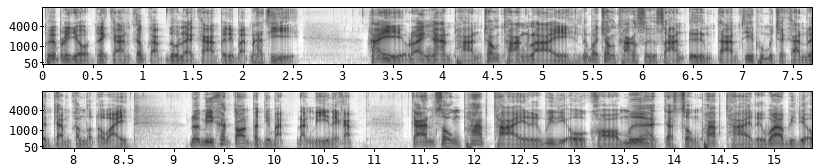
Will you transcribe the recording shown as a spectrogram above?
เพื่อประโยชน์ในการกำกับดูแลการปฏิบัติหน้าที่ ให้รายงานผ่านช่องทางไลน์หรือว่าช่องทางสื่อสารอื่น ตามที่ผู้บัญชาการเรือนจำกำหนดเอาไว้ โดยมีขั้นตอนปฏิบัติดังนี้นะครับ การส่งภาพถ่ายหรือวิดีโอคอลเมื่อจะส่งภาพถ่ายหรือว่าวิดีโอ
